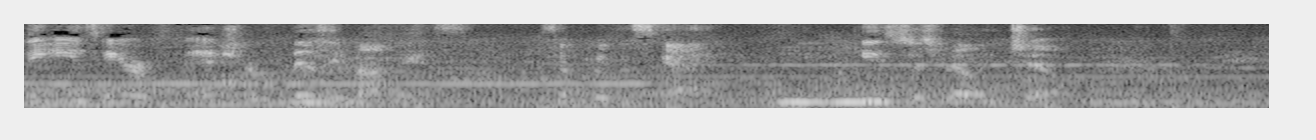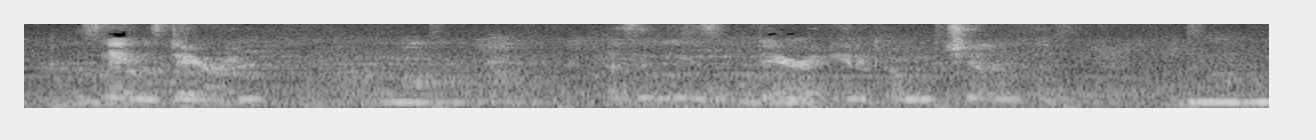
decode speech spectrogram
These here fish are busybodies, except for this guy. He's just really chill. His name is Darren. As in, he's Darren you to come and chill with him.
